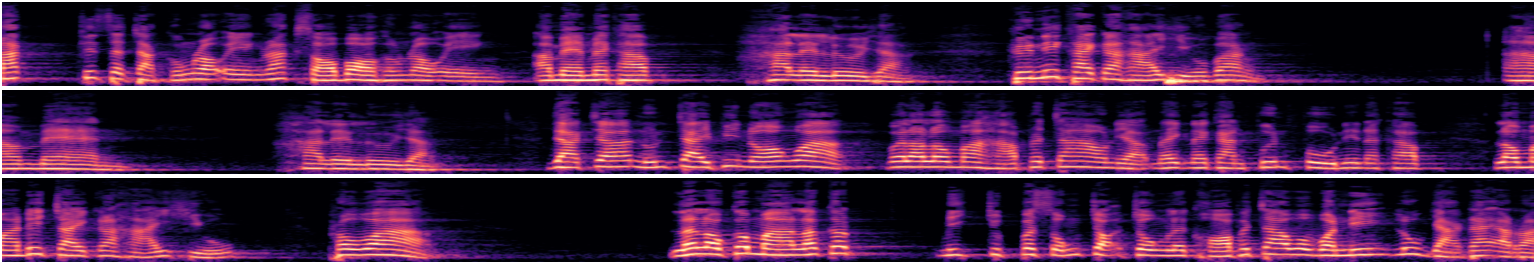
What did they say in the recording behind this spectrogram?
รักคริสจักรของเราเอง รักสอบอของเราเองอาเมนไหมครับฮาเลลูยา คืนนี้ใครกระหายหิวบ้าง อาเมน ฮาเลลูยา อยากจะหนุนใจพี่น้องว่า เวลาเรามาหาพระเจ้าเนี่ยในในการฟื้นฟูนี่นะครับ เรามาด้วยใจกระหายหิว เพราะว่าแล้วเราก็มาแล้วก็มีจุดประสงค์เจาะจงเลยขอพระเจ้าว่าวันนี้ลูกอยากได้อะไร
